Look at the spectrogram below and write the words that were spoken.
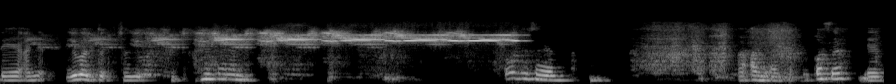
네, 아니, 이거 또 저기 한 사람 꺼주세요. 아, 아니, 아니, 껐어요? 네.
